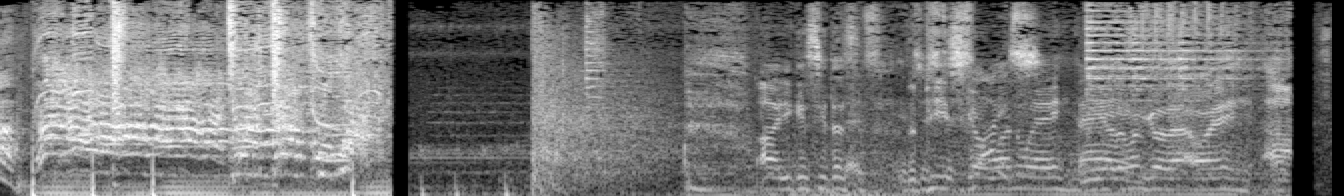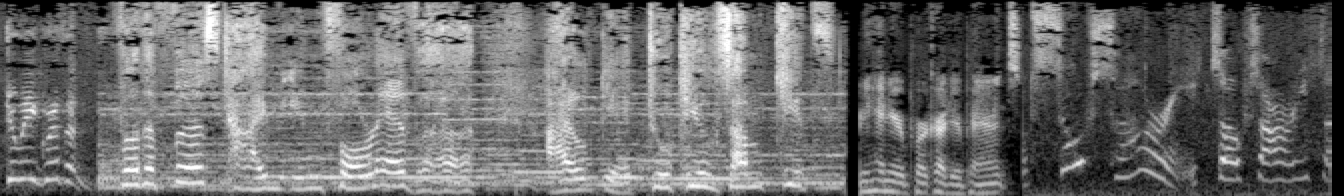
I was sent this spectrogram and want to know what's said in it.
up. Oh, ah! ah, you can see the the piece go one way and the other one go that way. Ah. Stewie Griffin. For the first time in forever, I'll get to kill some kids. Can you hand your report card to your parents? I'm so sorry. So sorry. So,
